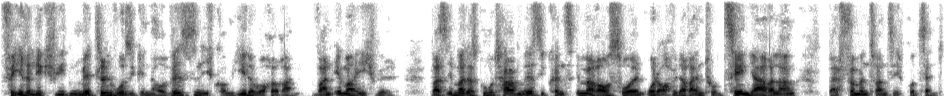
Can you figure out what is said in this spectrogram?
für Ihre liquiden Mittel, wo Sie genau wissen, ich komme jede Woche ran, wann immer ich will. Was immer das Guthaben ist, Sie können es immer rausholen oder auch wieder reintun. Zehn Jahre lang bei 25 Prozent.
